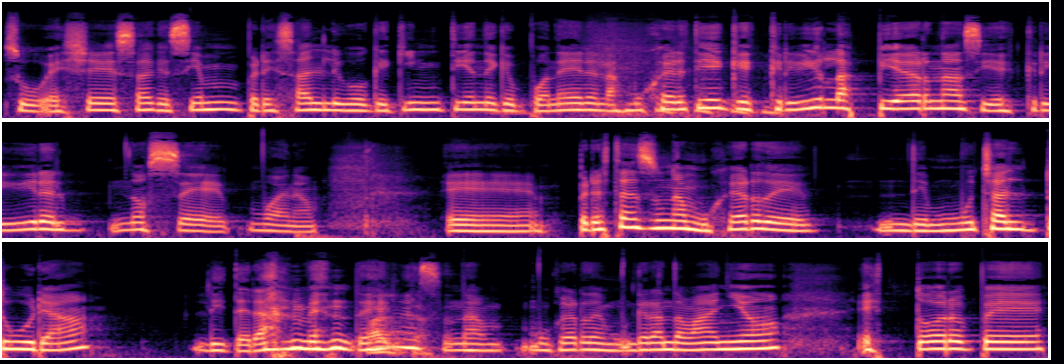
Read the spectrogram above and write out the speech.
su belleza, que siempre es algo que King tiene que poner en las mujeres. Tiene que escribir las piernas y escribir el, no sé, bueno. Eh, pero esta es una mujer de, de mucha altura, literalmente. Alta. Es una mujer de gran tamaño, es torpe,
